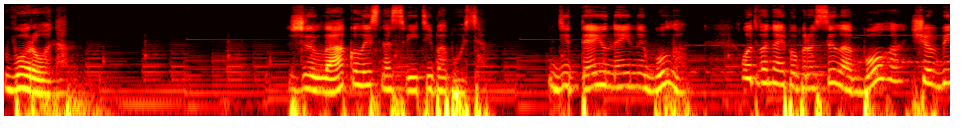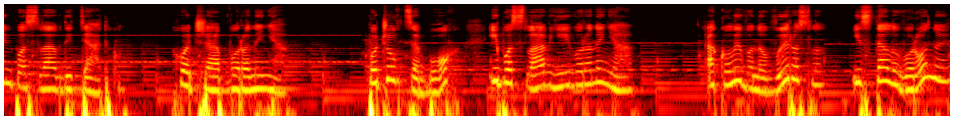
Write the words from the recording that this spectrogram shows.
Ворона Жила колись на світі бабуся. Дітей у неї не було. От вона й попросила Бога, щоб він послав дитятко, хоча б вороненя. Почув це Бог і послав їй вороненя. А коли воно виросло і стало вороною,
